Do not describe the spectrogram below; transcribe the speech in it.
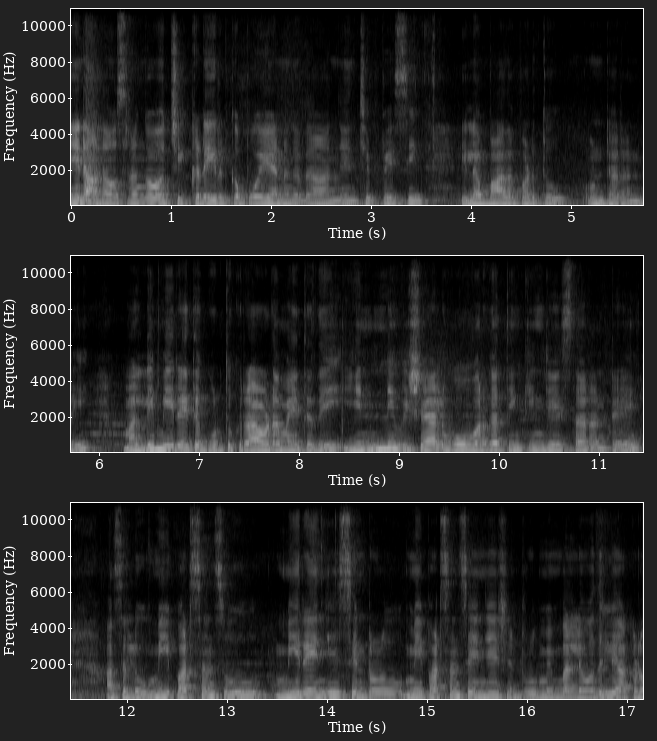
నేను అనవసరంగా వచ్చి ఇక్కడ ఇరుక్కపోయాను కదా అని చెప్పేసి ఇలా బాధపడుతూ ఉంటారండి. మళ్ళీ మీరైతే గుర్తుకు రావడం అవుతుంది ఎన్ని విషయాలు ఓవర్గా థింకింగ్ చేస్తారంటే అసలు మీ పర్సన్స్ మీరేం చేసిండ్రు మీ పర్సన్స్ ఏం చేసిండ్రు మిమ్మల్ని వదిలి అక్కడ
